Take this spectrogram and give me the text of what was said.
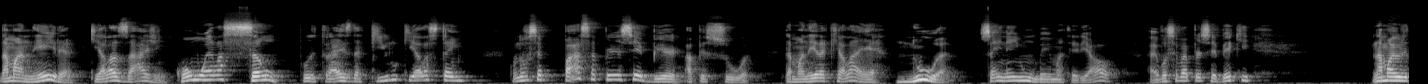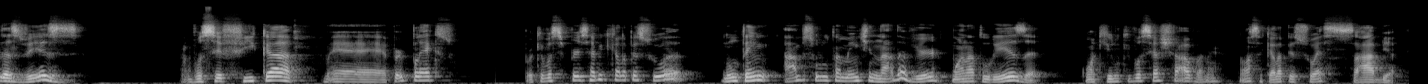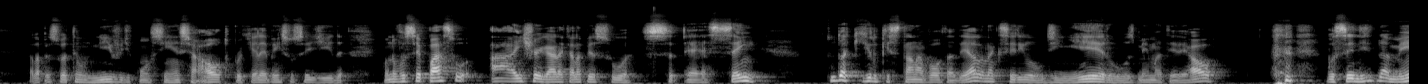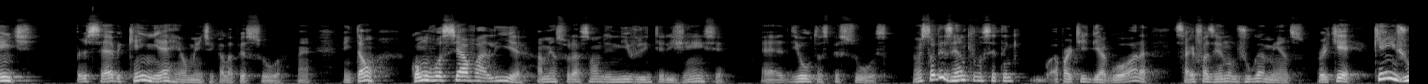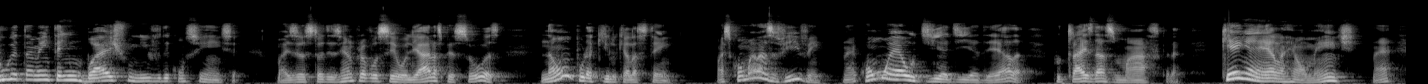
Da maneira que elas agem, como elas são por trás daquilo que elas têm. Quando você passa a perceber a pessoa da maneira que ela é, nua, sem nenhum bem material, aí você vai perceber que, na maioria das vezes, você fica é, perplexo. Porque você percebe que aquela pessoa não tem absolutamente nada a ver com a natureza, com aquilo que você achava, né? Nossa, aquela pessoa é sábia, aquela pessoa tem um nível de consciência alto porque ela é bem sucedida. Quando você passa a enxergar aquela pessoa é, sem tudo aquilo que está na volta dela, né, que seria o dinheiro, os bens material, você nitidamente percebe quem é realmente aquela pessoa. Né? Então, como você avalia a mensuração de nível de inteligência é, de outras pessoas. Não estou dizendo que você tem que, a partir de agora, sair fazendo julgamentos. Porque quem julga também tem um baixo nível de consciência. Mas eu estou dizendo para você olhar as pessoas não por aquilo que elas têm, mas como elas vivem, né? como é o dia a dia dela por trás das máscaras. Quem é ela realmente né?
